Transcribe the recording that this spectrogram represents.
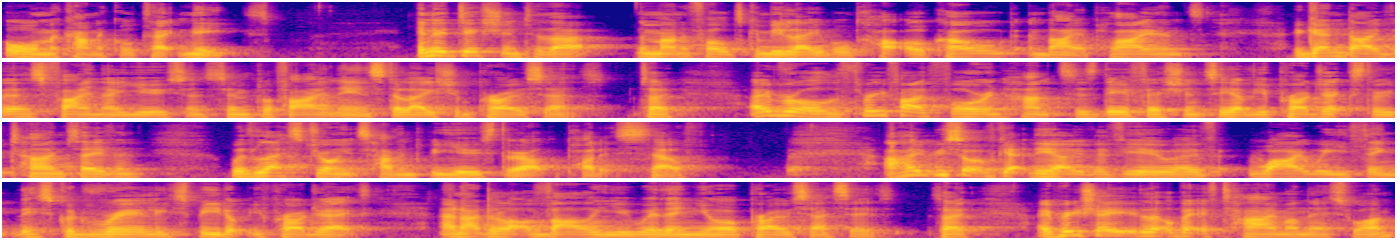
or mechanical techniques. In addition to that, the manifolds can be labelled hot or cold and by appliance, again diversifying their use and simplifying the installation process. So overall, the 354 enhances the efficiency of your projects through time saving, with less joints having to be used throughout the pod itself. I hope you sort of get the overview of why we think this could really speed up your project and add a lot of value within your processes. So I appreciate a little bit of time on this one.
